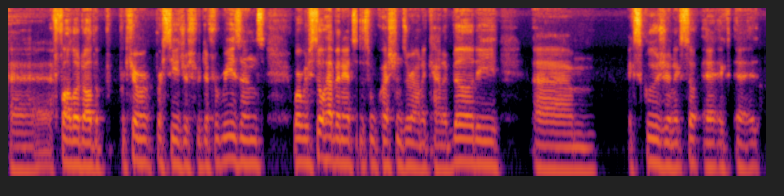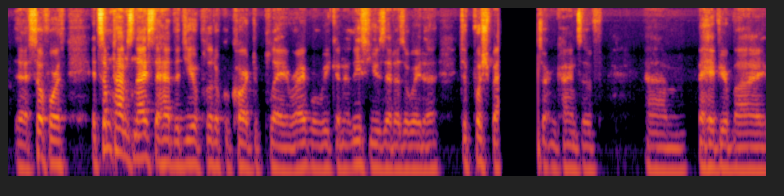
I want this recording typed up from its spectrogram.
uh, followed all the procurement procedures for different reasons, where we still haven't answered some questions around accountability, um, exclusion, so, uh, uh, uh, so forth. It's sometimes nice to have the geopolitical card to play, right, where we can at least use that as a way to to push back certain kinds of um, behavior by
